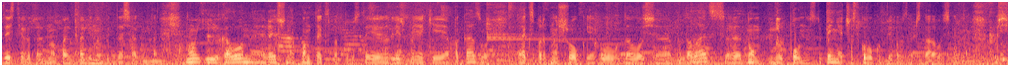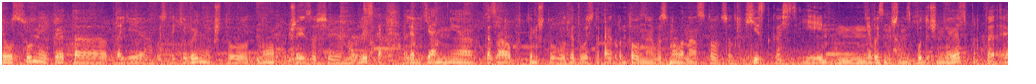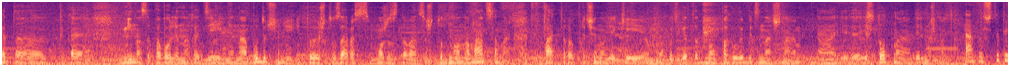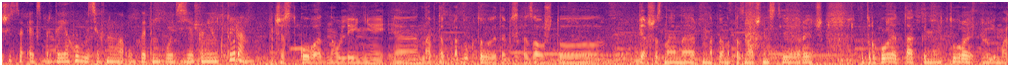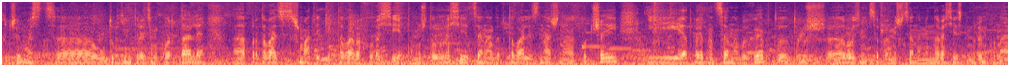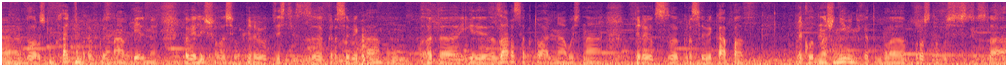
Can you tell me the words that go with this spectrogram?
дзесьці гэта дно павінна быць дасягнута. Ну і галоўная рэч наконт экспорту тыя лічбы якія я паказваю экспартны шок яго удалося падалаць ну не ў поўнай ступені часткова купіраваць я б сказал вось гэта. Ўсё ў суме гэта дае вось такі вынік што дно ну, хутчэй за ўсё яно блізка. Але б я не казаў б тым што гэта вось такая грунтоўная выснова на 100 хісткасць і нявызначанасць будучыні экспорта это такая міна запаволенага дзеяння на будучыню і тое што зараз можа здавацца што дно намацана фактараў прычынаў якія могуць гэта дно паглыбіць значна істотна вельмі шмат. А вось што тычыцца экспорта яго выцягнула ў гэтым годзе кан'юнктура? Часткова аднаўленне нафтапрадуктаў гэта бы сказаў што першасная напэўна па значнасці рэч. По-другое так кан'юнктура і магчымасць у другім трэцім квартале прадаваць шмат якіх тавараў у рассіі Таму што ў рассіі цены адаптавалі значна хутчэй і адпаведна цэнавы гэп то ж розніца паміж цэнамі на расійскім рынку на беларускім хатнім рынку яна вельмі павялічылася ў перыяд дзесьці з красавіка. Ну, это і зараз актуальна вось на перыяд з красавіка по прыкладна жнівень гэта была просто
